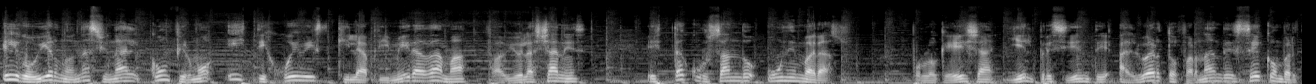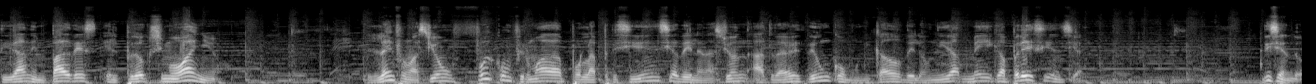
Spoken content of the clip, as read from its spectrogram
El gobierno nacional confirmó este jueves que la primera dama, Fabiola Llanes, está cursando un embarazo, por lo que ella y el presidente Alberto Fernández se convertirán en padres el próximo año. La información fue confirmada por la Presidencia de la Nación a través de un comunicado de la Unidad Médica Presidencial, diciendo,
